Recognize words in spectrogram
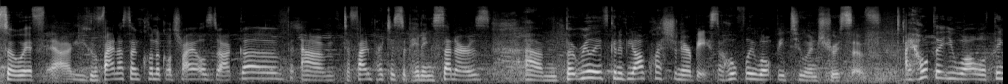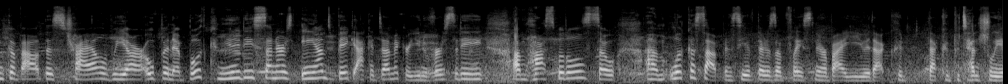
So if uh, you can find us on clinicaltrials.gov um, to find participating centers, um, but really it's going to be all questionnaire based, so hopefully won't be too intrusive. I hope that you all will think about this trial. We are open at both community centers and big academic or university um, hospitals, so um, look us up and see if there's a place nearby you that could, that could potentially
